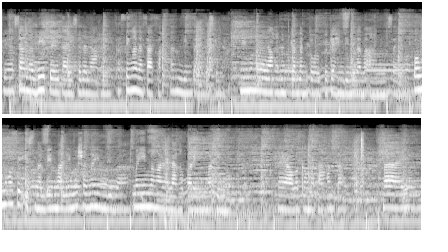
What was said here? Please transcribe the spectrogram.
Kaya sana be tayo sa lalaki. Kasi nga nasasaktan din talaga sila. May mga lalaki na talagang torpe kaya hindi nila maamin sa'yo. Huwag mo kasi isnabin, mali mo siya na yun, di ba? May mga lalaki pa rin matino. Kaya huwag kang matakot ha. Bye!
